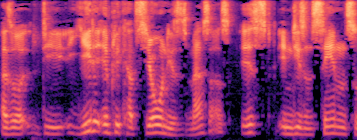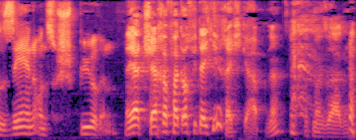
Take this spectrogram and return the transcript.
also die, jede Implikation dieses Messers ist in diesen Szenen zu sehen und zu spüren. Naja, Tschechow hat auch wieder hier recht gehabt, ne? Muss man sagen.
